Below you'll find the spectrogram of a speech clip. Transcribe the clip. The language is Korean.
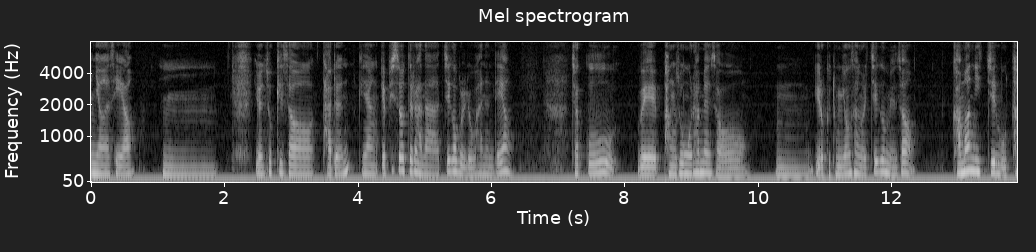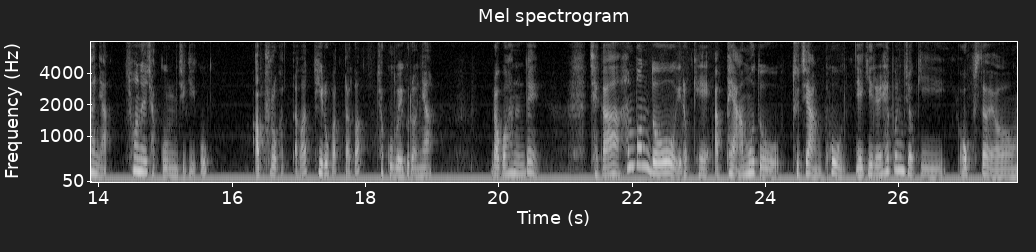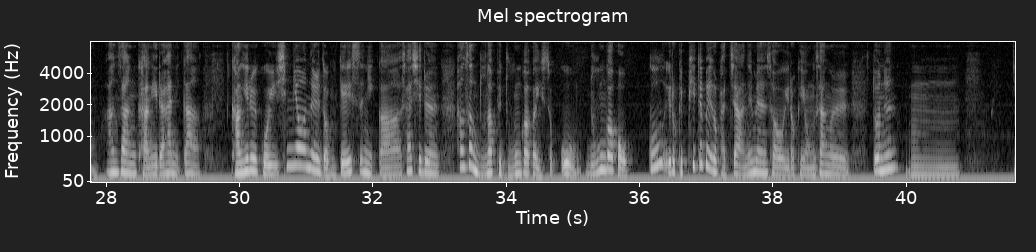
안녕하세요. 음, 연속해서 다른 그냥 에피소드를 하나 찍어보려고 하는데요. 자꾸 왜 방송을 하면서 음, 이렇게 동영상을 찍으면서 가만히 있질 못하냐. 손을 자꾸 움직이고 앞으로 갔다가 뒤로 갔다가 자꾸 왜 그러냐. 라고 하는데 제가 한 번도 이렇게 앞에 아무도 두지 않고 얘기를 해본 적이 없어요. 항상 강의를 하니까 강의를 거의 10년을 넘게 했으니까 사실은 항상 눈앞에 누군가가 있었고 누군가가 없고 이렇게 피드백을 받지 않으면서 이렇게 영상을 또는 음,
